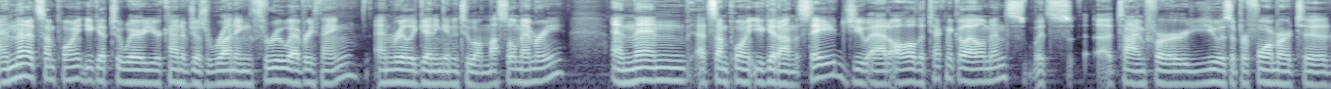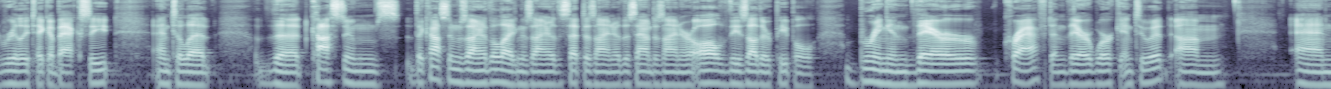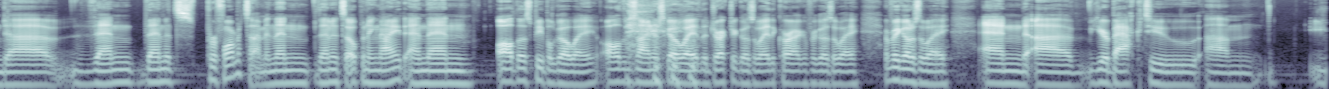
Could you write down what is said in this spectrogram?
And then at some point, you get to where you're kind of just running through everything and really getting it into a muscle memory. And then at some point, you get on the stage, you add all the technical elements. It's a time for you as a performer to really take a back seat and to let the costumes, the costume designer, the lighting designer, the set designer, the sound designer, all of these other people bring in their craft and their work into it. Um, and uh, then then it's performance time, and then then it's opening night, and then all those people go away, all the designers go away, the director goes away, the choreographer goes away, everybody goes away, and uh, you're back to um,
